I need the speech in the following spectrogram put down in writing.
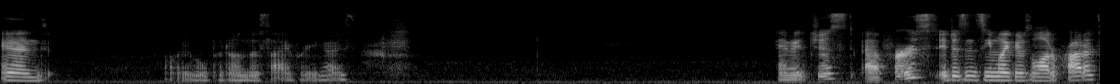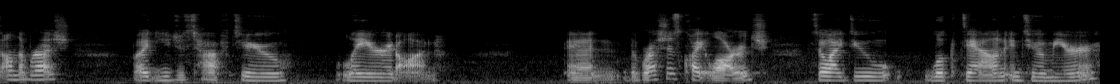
And I will put on the side for you guys. And it just, at first, it doesn't seem like there's a lot of product on the brush, but you just have to layer it on. And the brush is quite large, so I do look down into a mirror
